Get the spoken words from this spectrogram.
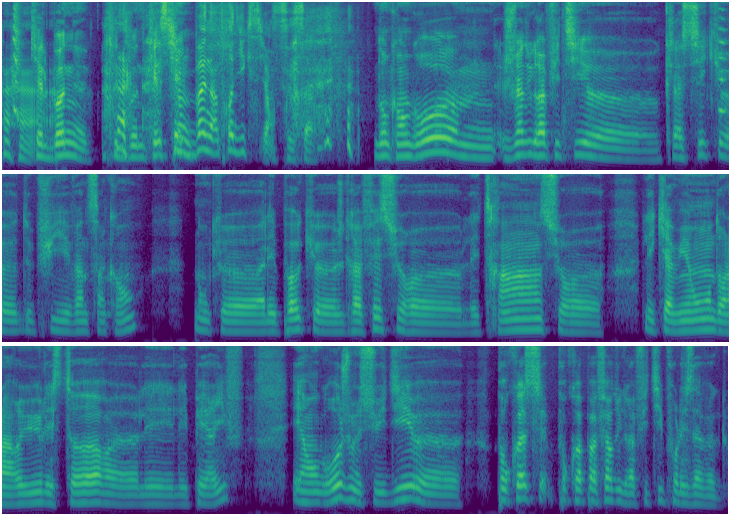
quelle bonne, quelle bonne question. Quelle bonne introduction C'est ça. Donc en gros, euh, je viens du graffiti euh, classique euh, depuis 25 ans. Donc euh, à l'époque, je graffais sur les trains, sur les camions, dans la rue, les stores, les, les périphes. Et en gros, je me suis dit, pourquoi, pourquoi pas faire du graffiti pour les aveugles?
